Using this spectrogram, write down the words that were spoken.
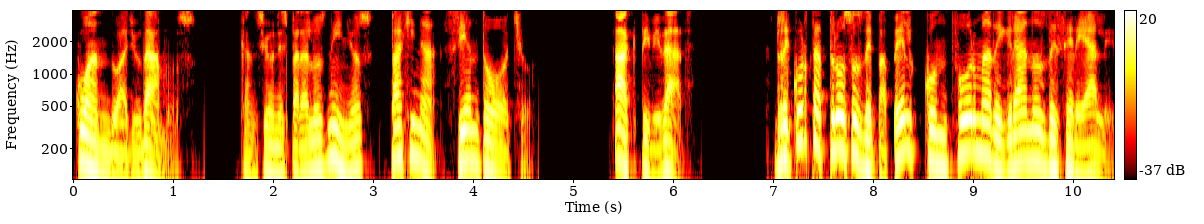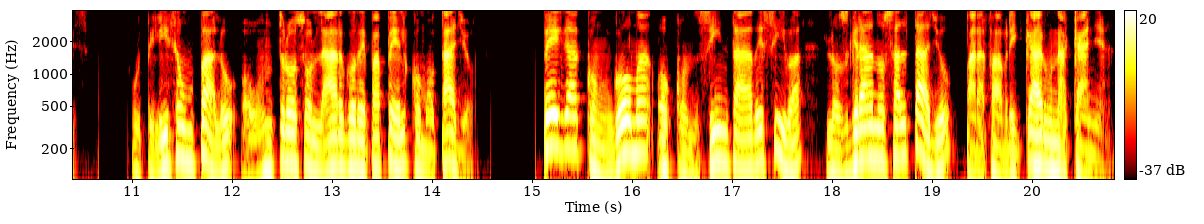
Cuando ayudamos. Canciones para los niños, página 108. Actividad. Recorta trozos de papel con forma de granos de cereales. Utiliza un palo o un trozo largo de papel como tallo. Pega con goma o con cinta adhesiva los granos al tallo para fabricar una caña.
